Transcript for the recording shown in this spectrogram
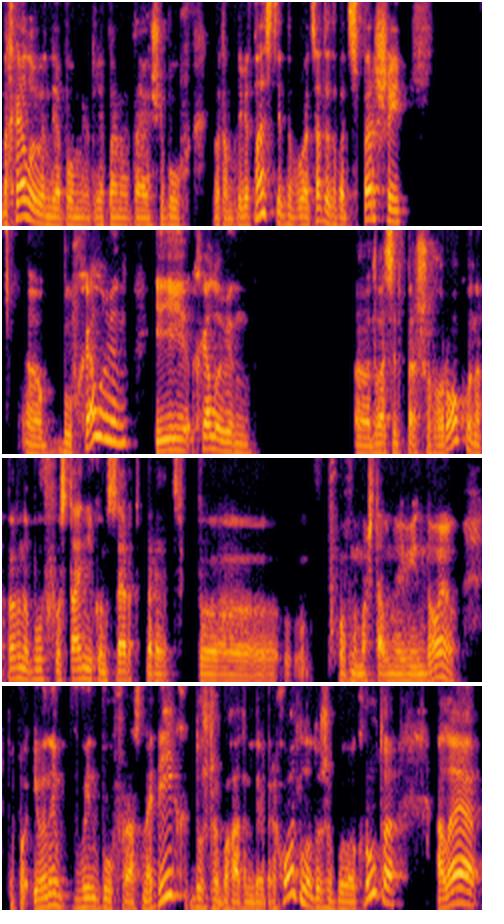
на Хеллоуін, я пам'ятаю, я пам'ятаю, що був ну, там 19, 20, 21 був Хеллоуін, і Хеллоуін 21-го року, напевно, був останній концерт перед повномасштабною війною. Типу, і вони він був раз на рік, дуже багато людей приходило, дуже було круто. Але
